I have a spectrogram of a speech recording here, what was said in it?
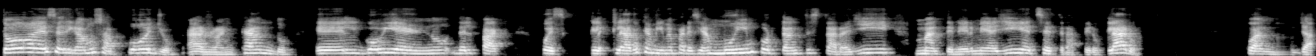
todo ese, digamos, apoyo arrancando el gobierno del PAC, pues claro que a mí me parecía muy importante estar allí, mantenerme allí, etcétera. Pero claro, cuando ya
